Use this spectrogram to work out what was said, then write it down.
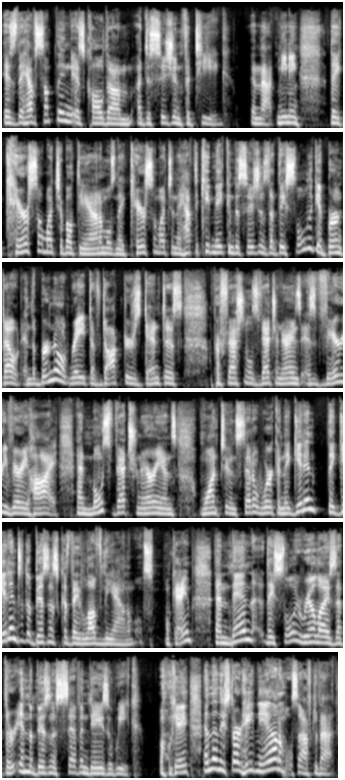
is they have something is called um, a decision fatigue, in that, meaning they care so much about the animals and they care so much and they have to keep making decisions that they slowly get burnt out. And the burnout rate of doctors, dentists, professionals, veterinarians is very, very high. And most veterinarians want to, instead of work, and they get in, they get into the business because they love the animals. Okay. And then they slowly realize that they're in the business seven days a week Okay. And then they start hating the animals after that.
